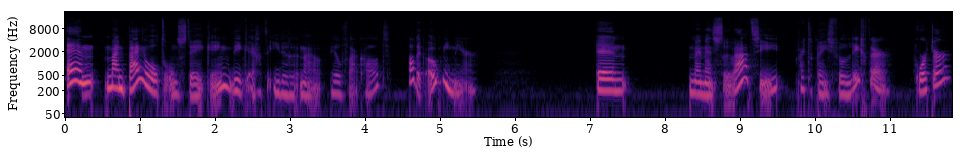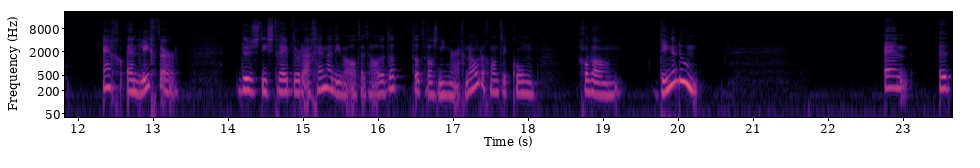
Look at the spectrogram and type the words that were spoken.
en mijn bijholteontsteking, die ik echt iedere, nou heel vaak had, had ik ook niet meer. En mijn menstruatie werd opeens veel lichter, korter en, en lichter. Dus die streep door de agenda die we altijd hadden, dat, dat was niet meer echt nodig. Want ik kon gewoon dingen doen. En het,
